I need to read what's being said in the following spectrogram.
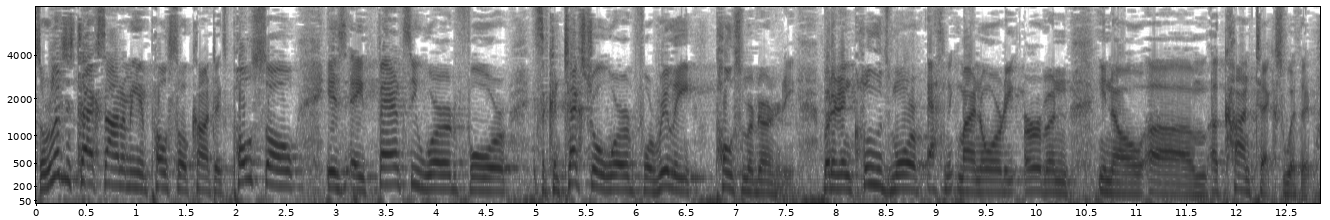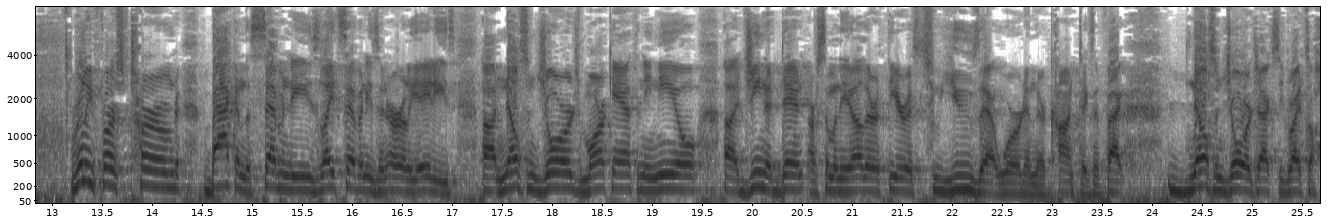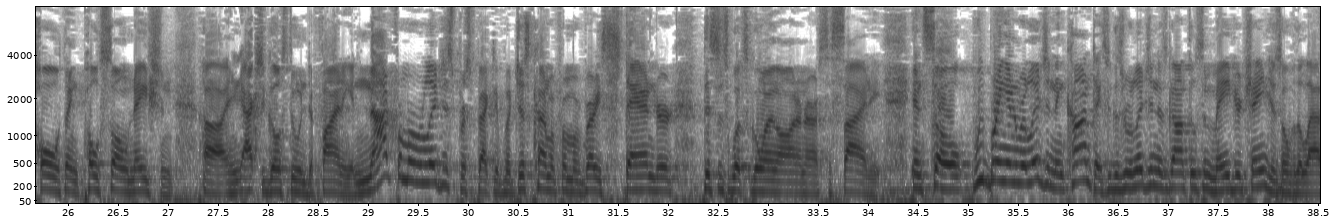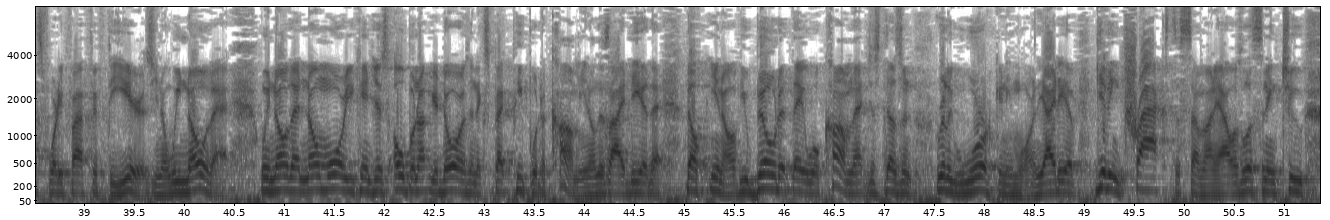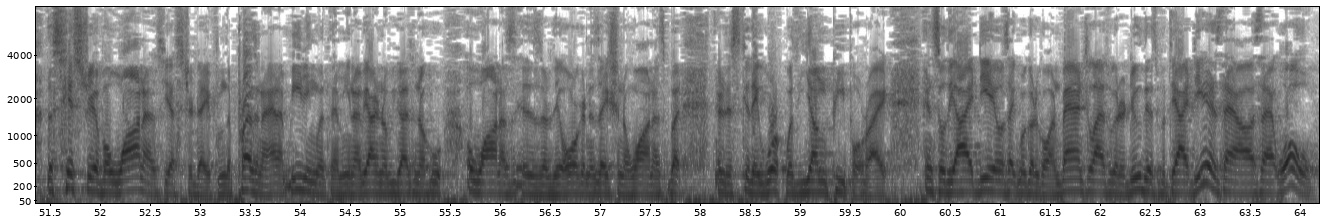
So religious taxonomy in post-soul context. Post-soul is a fancy word for, it's a contextual word for really post-modernity, but it includes more of ethnic minority, urban, you know, um, a context with it. Really first termed back in the 70s, late 70s and early 80s. Uh, Nelson George, Mark Anthony Neal, uh, Gina Dent are some of the other theorists who use that word in their context. In fact, Nelson George actually writes a whole thing, post-soul nation, uh, and he actually goes through and defining it. Not from a religious perspective, but just kind of from a very standard, this is what's going on in our society. And so we bring in religion in context because religion has gone through some major changes over the last 45, 50 years. You know, we know that. We know that no more you can just open up your doors and expect people to come. You know, this idea that they'll, you know, if you build it, they will come, that just doesn't really work anymore. The idea of giving tracts to somebody. I was listening to this history of Awanas yesterday from the president. I had a meeting with him. You know, I don't know if you guys know who Awanas is or the organization Awanas, but they work with young people, right? Right? And so the idea was like, we're going to go evangelize, we're going to do this. But the idea is now is that, whoa,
